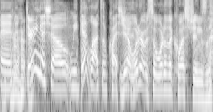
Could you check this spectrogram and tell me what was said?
and during a show, we get lots of questions. yeah. What are so? What are the questions? That,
